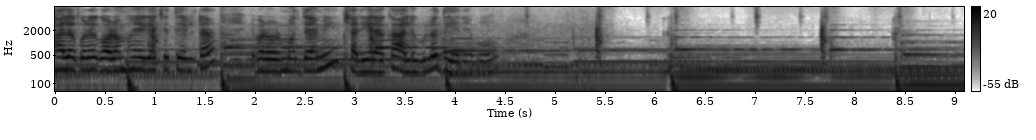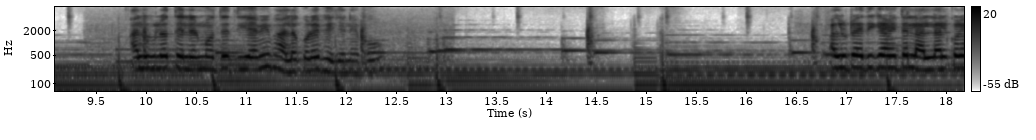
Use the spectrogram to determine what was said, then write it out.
ভালো করে গরম হয়ে গেছে তেলটা, এবার ওর মধ্যে আমি ছাড়িয়ে রাখা আলুগুলো দিয়ে নেব। আলুগুলো তেলের মধ্যে দিয়ে আমি ভালো করে ভেজে নেব। আলুটা এদিকে আমি তো লাল লাল করে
